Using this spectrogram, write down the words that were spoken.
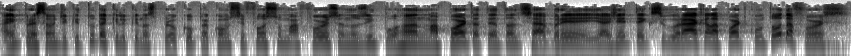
A impressão de que tudo aquilo que nos preocupa é como se fosse uma força nos empurrando, uma porta tentando se abrir e a gente tem que segurar aquela porta com toda a força.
